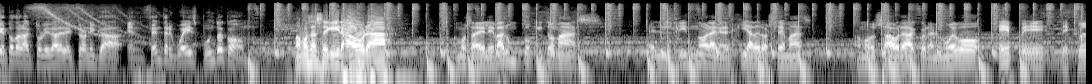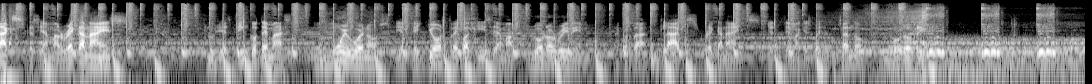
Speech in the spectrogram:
Toda la actualidad electrónica en centerways.com. Vamos a seguir ahora. Vamos a elevar un poquito más el ritmo, la energía de los temas. Vamos ahora con el nuevo EP de Clax que se llama Recognize. Incluye cinco temas muy buenos y el que yo os traigo aquí se llama Fluoro Rhythm. Recordad, Clax, Recognize y el tema que estáis escuchando, Fluoro Rhythm.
